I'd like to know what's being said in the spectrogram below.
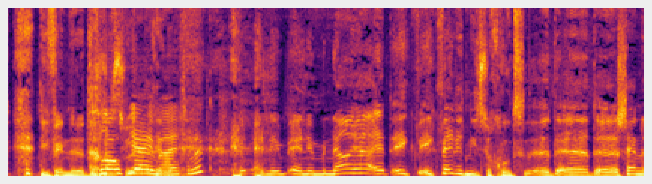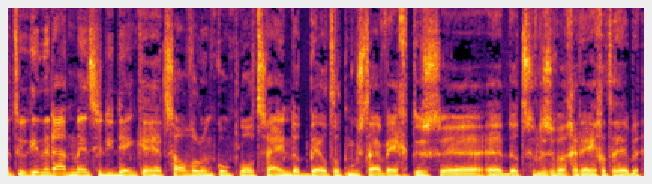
die vinden het... Geloof dus jij erg. hem eigenlijk? En, en, nou ja, het- ik, ik weet het niet zo goed. Eh, Er zijn natuurlijk inderdaad mensen die denken... het zal wel een complot zijn, dat beeld dat moest daar weg... dus eh, eh, dat zullen ze wel geregeld hebben.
